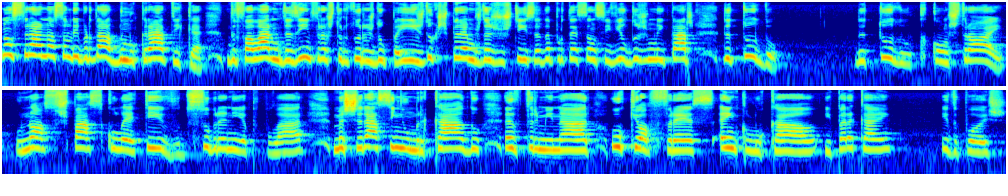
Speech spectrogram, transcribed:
Não será a nossa liberdade democrática de falarmos das infraestruturas do país, do que esperamos da justiça, da proteção civil, dos militares, de tudo de tudo que constrói o nosso espaço coletivo de soberania popular, mas será sim o mercado a determinar o que oferece, em que local e para quem. E depois,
